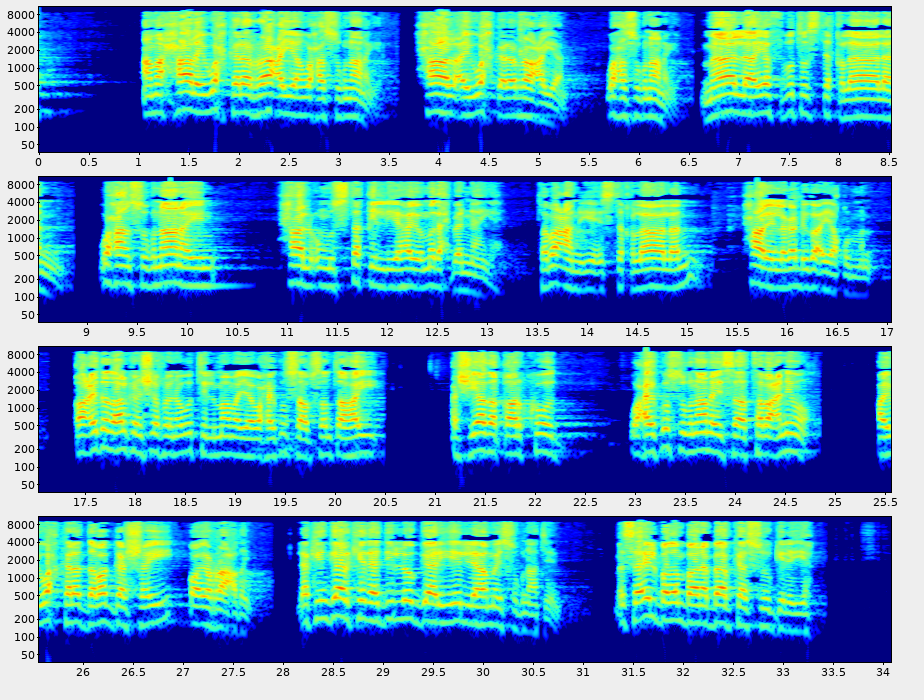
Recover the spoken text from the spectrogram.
ama xaalay wax kale raacayaan waxaa sugnaanaya. Xaal ay wax kale raacayaan waxaa sugnaanaya. Maa laa yahbutu istiqlaalan. Waxaan sugnaanayn xaal uu mustaqil yahay oo madax bannaan yahay. Tabacan iyo istiqlaalan xaal in laga dhigo ayaa qumman qaacidada halkan sheikhu inoogu tilmaamaya waxay ku saabsan tahay ashyaada qaarkood waxay ku sugnaanaysaa tabacnimo. Ay wax kale daba gashay oo ay raacday. Laakiin gaarkeed haddii loo gaar yeeli lahaa may sugnaateen masaa'il badan baana baabkaas soo gelaya.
